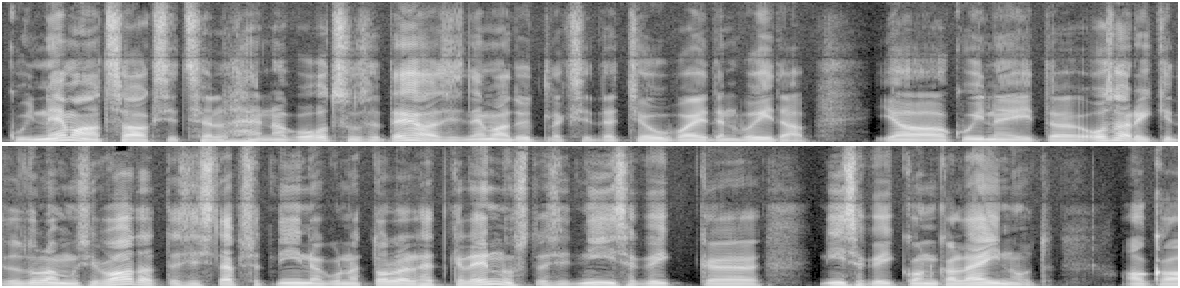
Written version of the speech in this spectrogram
kui nemad saaksid selle nagu otsuse teha, siis nemad ütleksid, et Joe Biden võidab. ja kui neid osariikide tulemusi vaadata, siis täpselt nii, nagu nad tollel hetkel ennustasid, nii see kõik, nii see kõik on ka läinud. aga,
